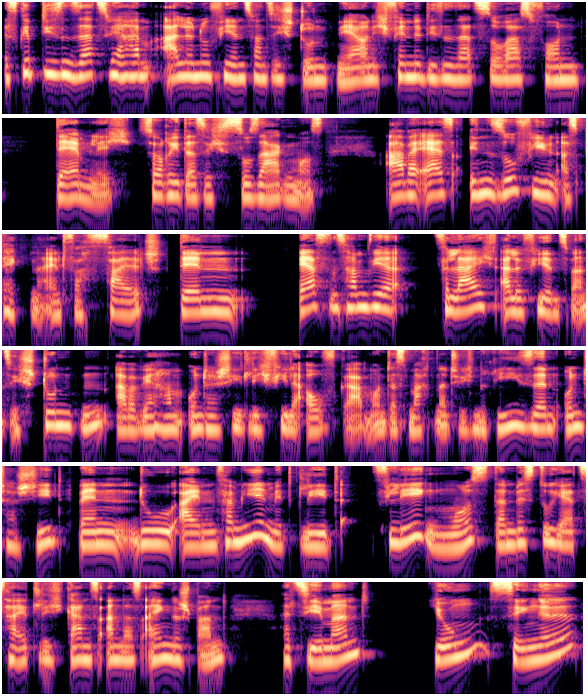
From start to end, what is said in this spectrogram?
Es gibt diesen Satz, wir haben alle nur 24 Stunden, ja, und ich finde diesen Satz sowas von dämlich. Sorry, dass ich es so sagen muss. Aber er ist in so vielen Aspekten einfach falsch. Denn erstens haben wir vielleicht alle 24 Stunden, aber wir haben unterschiedlich viele Aufgaben und das macht natürlich einen riesen Unterschied. Wenn du ein Familienmitglied pflegen musst, dann bist du ja zeitlich ganz anders eingespannt als jemand, jung, Single,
